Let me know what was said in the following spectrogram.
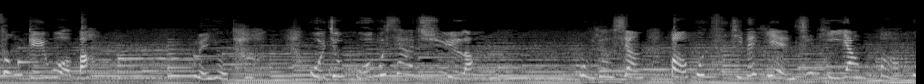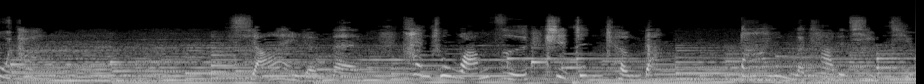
送给我吧，没有她我就活不下去了。我要像保护自己的眼睛一样保护她。小矮人们看出王子是真诚的，答应了他的请求。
